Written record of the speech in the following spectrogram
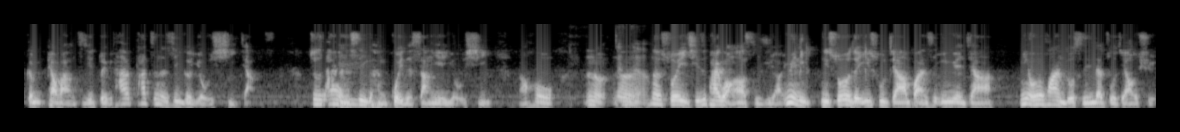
跟票房有直接对比，它它真的是一个游戏这样子，就是它可能是一个很贵的商业游戏。然后，那那那所以其实拍广告是需要，因为你你所有的艺术家，不管是音乐家，你也会花很多时间在做教学，因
